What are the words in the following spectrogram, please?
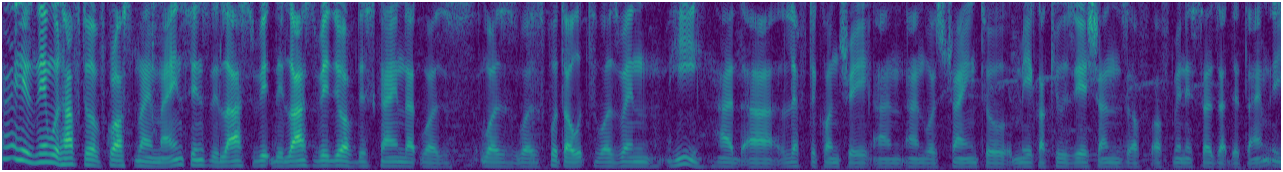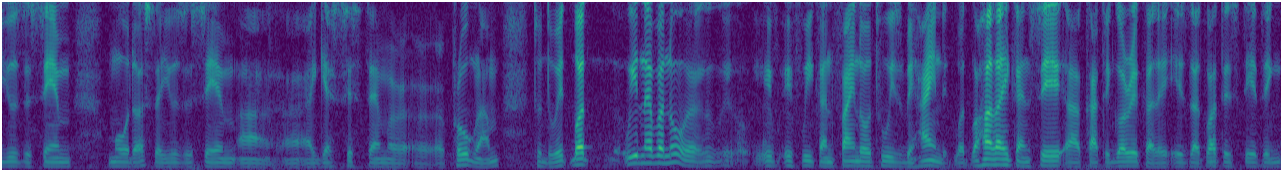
Uh, his name would have to have crossed my mind since the last the last video of this kind that was was was put out was when he had uh, left the country and and was trying to make accusations of, of ministers at the time. They used the same modus, they used the same uh, uh I guess system or, or, or, program to do it. But we never know uh, if if we can find out who is behind it. But all I can say uh, categorically is that what is stating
